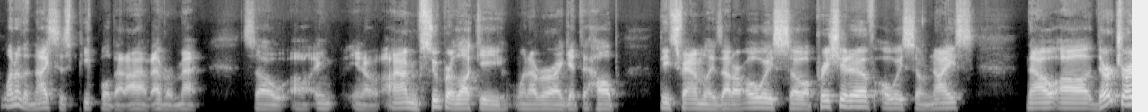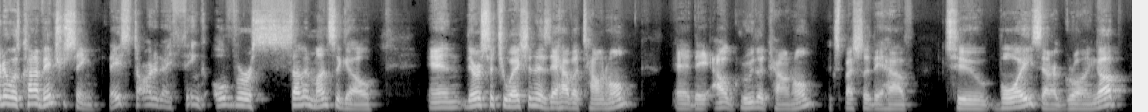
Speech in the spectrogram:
One of the nicest people that I have ever met. So, uh, you know, I'm super lucky whenever I get to help these families that are always so appreciative, always so nice. Now, uh, their journey was kind of interesting. They started, I think, over seven months ago. And their situation is they have a townhome. Uh, they outgrew the townhome, especially they have two boys that are growing up.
